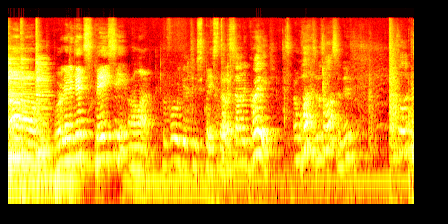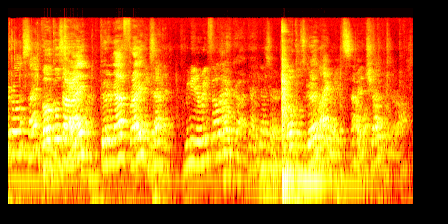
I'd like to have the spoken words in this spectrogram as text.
Oh, we're gonna get spacey. Hold on. Before we get too I spaced out. it sounded great. It was. It was awesome, dude. All- We were all excited. Vocals all right? Good enough, right? Exactly. We need a refill Oh? God. Yeah, you guys are. Vocals I good. like it. It's not a choke. They're awesome.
